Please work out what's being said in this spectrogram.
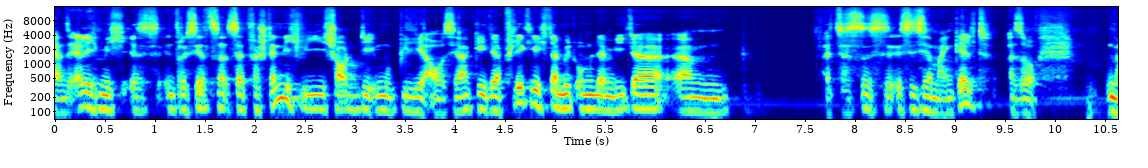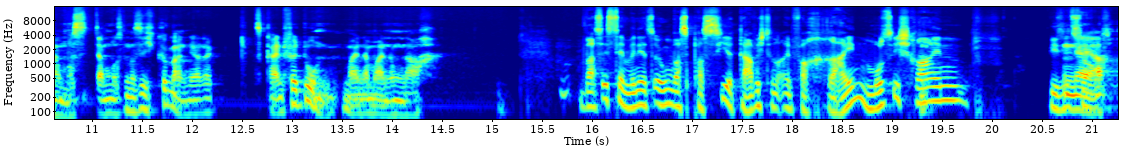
ganz ehrlich, mich es interessiert selbstverständlich, wie schaut die Immobilie aus? Ja, geht er pfleglich damit um, der Mieter? Ähm, das ist, es ist ja mein Geld. Also man muss, da muss man sich kümmern. Ja, da ist kein Verdun, meiner Meinung nach. Was ist denn, wenn jetzt irgendwas passiert? Darf ich dann einfach rein? Muss ich rein? Wie sieht es naja, aus?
